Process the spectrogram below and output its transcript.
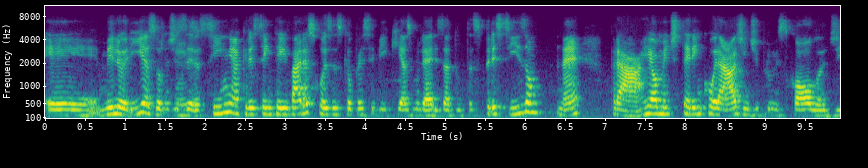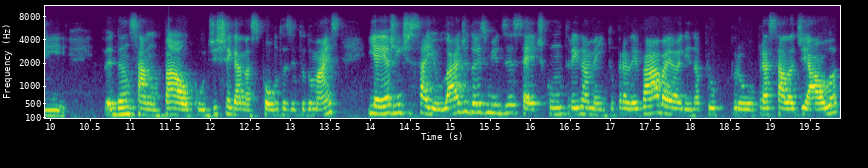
é, melhorias, vamos dizer assim. Acrescentei várias coisas que eu percebi que as mulheres adultas precisam, né, para realmente terem coragem de ir para uma escola, de dançar num palco, de chegar nas pontas e tudo mais. E aí a gente saiu lá de 2017 com um treinamento para levar a bailarina para a sala de aula.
